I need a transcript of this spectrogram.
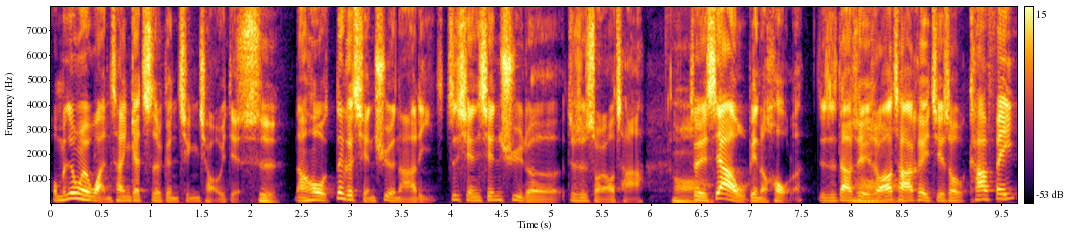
我们认为晚餐应该吃的更轻巧一点，是。然后那个钱去了哪里？之前先去了就是手摇茶，所以下午变得厚了，就是大家所以手摇茶可以接受咖啡。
